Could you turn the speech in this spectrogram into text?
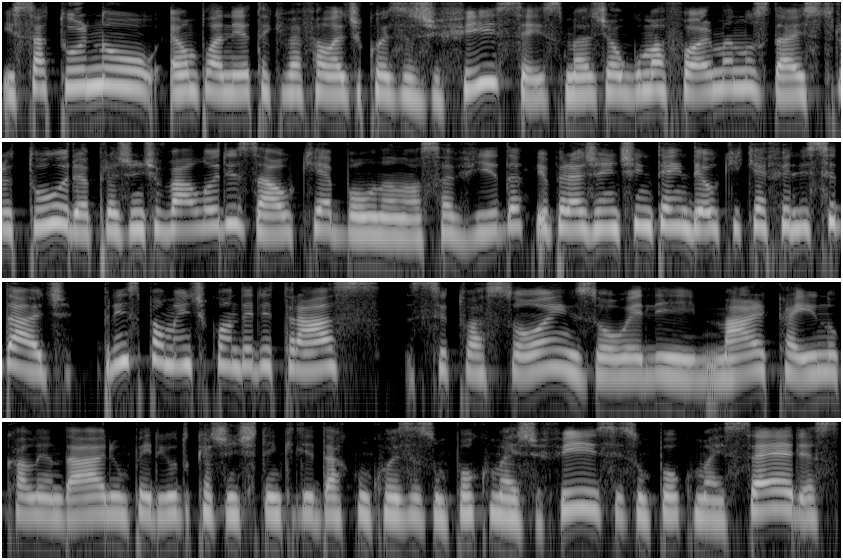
E Saturno é um planeta que vai falar de coisas difíceis, mas de alguma forma nos dá estrutura para a gente valorizar o que é bom na nossa vida e para a gente entender o que é felicidade. Principalmente quando ele traz situações ou ele marca aí no calendário um período que a gente tem que lidar com coisas um pouco mais difíceis, um pouco mais sérias.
